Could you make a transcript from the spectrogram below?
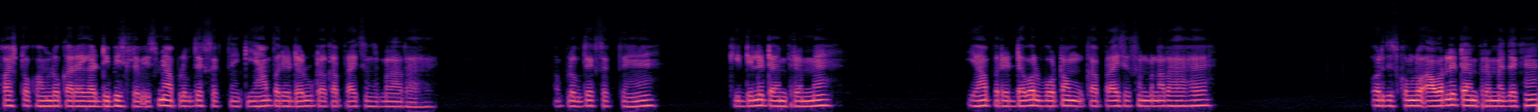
फ़र्स्ट स्टॉक हम लोग का रहेगा डीबी स्लेब इसमें आप लोग देख सकते हैं कि यहाँ पर ये डब्ल्यू का प्राइस बना रहा है। आप लोग देख सकते हैं कि डेली टाइम फ्रेम में यहाँ पर डबल बॉटम का प्राइस एक्शन बना रहा है। और जिसको हम लोग आवरली टाइम फ्रेम में देखें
